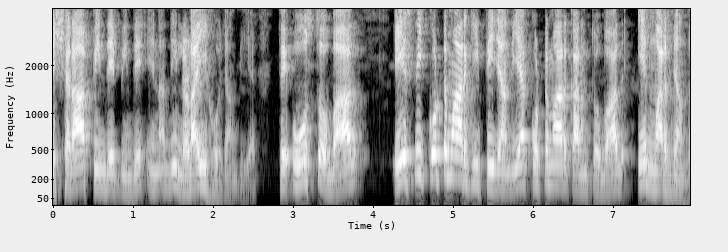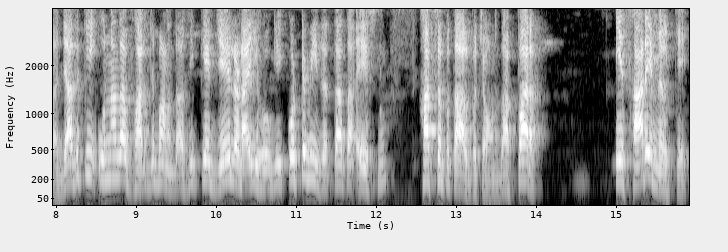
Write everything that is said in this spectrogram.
ਤੇ ਸ਼ਰਾਬ ਪੀਂਦੇ ਪੀਂਦੇ ਇਹਨਾਂ ਦੀ ਲੜਾਈ ਹੋ ਜਾਂਦੀ ਹੈ। ਤੇ ਉਸ ਤੋਂ ਬਾਅਦ ਇਸ ਦੀ ਕੁੱਟਮਾਰ ਕੀਤੀ ਜਾਂਦੀ ਹੈ। ਕੁੱਟਮਾਰ ਕਰਨ ਤੋਂ ਬਾਅਦ ਇਹ ਮਰ ਜਾਂਦਾ। ਜਦ ਕਿ ਉਹਨਾਂ ਦਾ ਫਰਜ਼ ਬਣਦਾ ਸੀ ਕਿ ਜੇ ਲੜਾਈ ਹੋ ਗਈ, ਕੁੱਟ ਵੀ ਦਿੱਤਾ ਤਾਂ ਇਸ ਨੂੰ ਹਸਪਤਾਲ ਪਹੁੰਚਾਉਣ ਦਾ। ਪਰ ਇਹ ਸਾਰੇ ਮਿਲ ਕੇ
